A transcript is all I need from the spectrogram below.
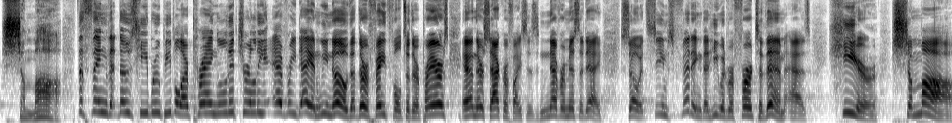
Shema, the thing that those Hebrew people are praying literally every day. And we know that they're faithful to their prayers and their sacrifices, never miss a day. So it seems fitting that he would refer to them as Hear, Shema,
